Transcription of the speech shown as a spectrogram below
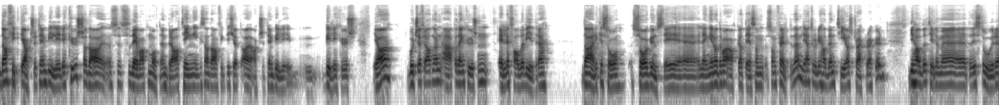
da fikk de aksjer til en billigere kurs, da, så, så, det var på en måte en bra ting. Da fikk de kjøpt aksjer til en billig, billig kurs. Ja, bortsett fra at når den er på den kursen eller faller videre, da er det ikke så, så gunstig eh, lenger. Og det var akkurat det som, som felte dem. Jeg tror de hadde en tiårs track record. De hadde til og med et av de store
